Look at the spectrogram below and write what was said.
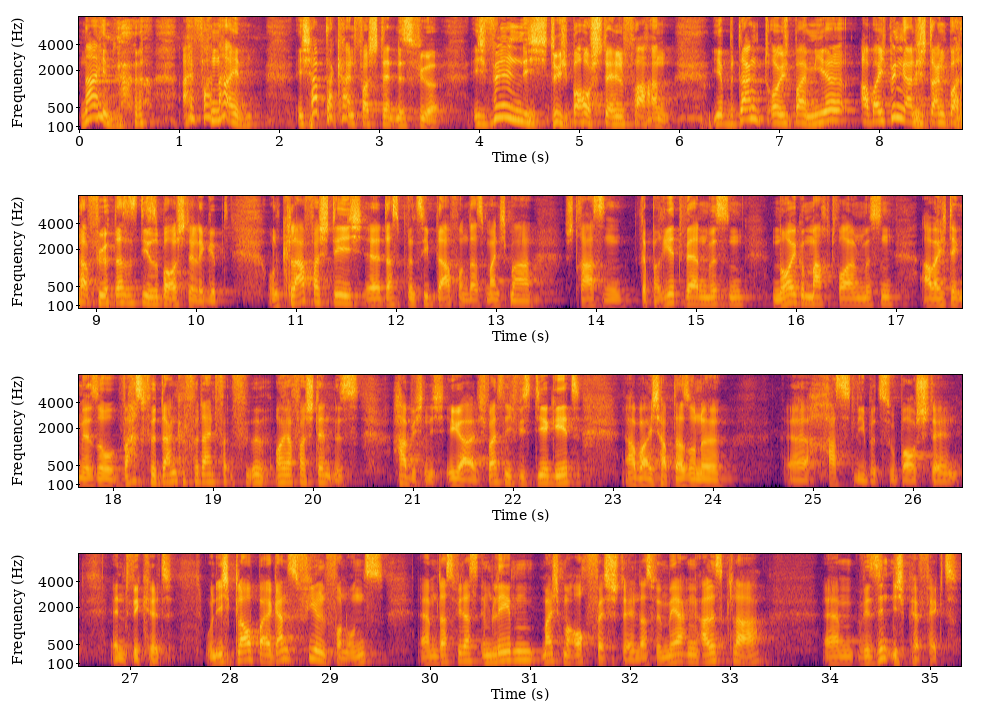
Nein, einfach nein. Ich habe da kein Verständnis für. Ich will nicht durch Baustellen fahren. Ihr bedankt euch bei mir, aber ich bin gar nicht dankbar dafür, dass es diese Baustelle gibt. Und klar verstehe ich äh, das Prinzip davon, dass manchmal Straßen repariert werden müssen, neu gemacht werden müssen. Aber ich denke mir so, was für Danke für, dein, für euer Verständnis habe ich nicht. Egal, ich weiß nicht, wie es dir geht, aber ich habe da so eine äh, Hassliebe zu Baustellen entwickelt. Und ich glaube bei ganz vielen von uns, dass wir das im Leben manchmal auch feststellen, dass wir merken, alles klar, ähm, wir sind nicht perfekt.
